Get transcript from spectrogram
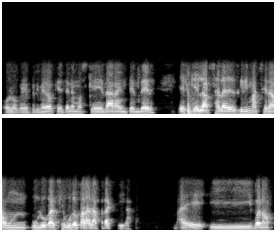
o lo que primero que tenemos que dar a entender es que la sala de esgrima será un, lugar seguro para la práctica. ¿vale? Y bueno,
